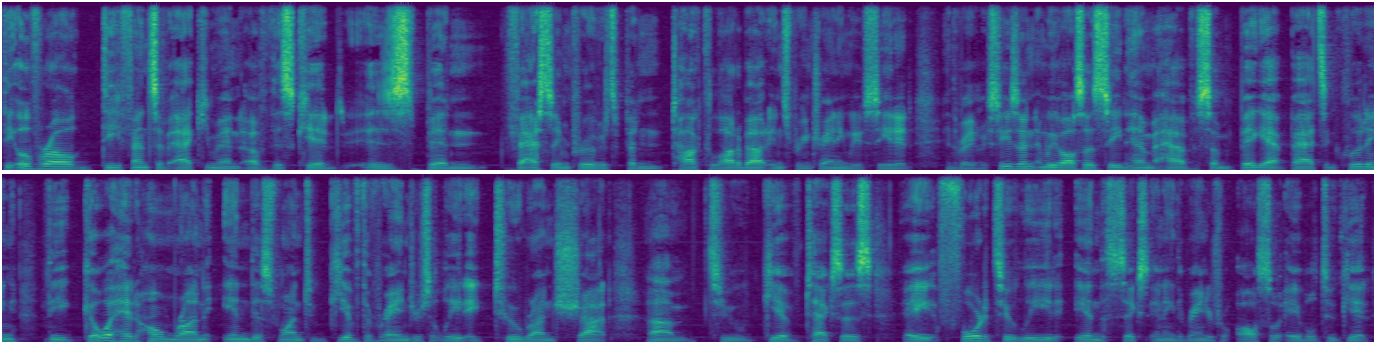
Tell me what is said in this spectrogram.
the overall defensive acumen of this kid has been vastly improved. It's been talked a lot about in spring training. We've seen it in the regular season, and we've also seen him have some big at bats, including the go ahead home run in this one to give the Rangers a lead, a two run shot um, to give Texas a 4 to 2 lead in the sixth inning. The Rangers were also able to get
